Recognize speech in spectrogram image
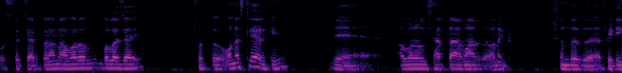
করতে চার কারণ ওভারঅল বলা যায় সত্য। অনেস্টলি আর কি যে ওভারঅল শার্টটা আমার অনেক সুন্দর ফিটিং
